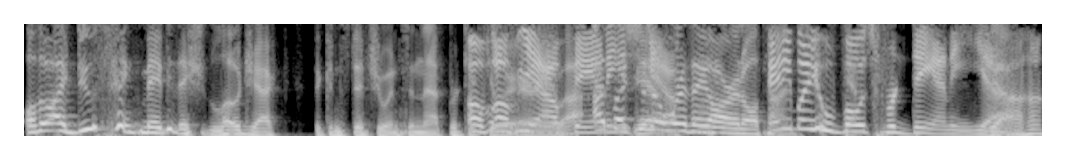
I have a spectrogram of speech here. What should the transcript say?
Although I do think maybe they should low jack the constituents in that particular of, yeah, of area. I- I'd like to know where they are at all times. Anybody who votes for Danny, yeah. Yeah. uh-huh.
